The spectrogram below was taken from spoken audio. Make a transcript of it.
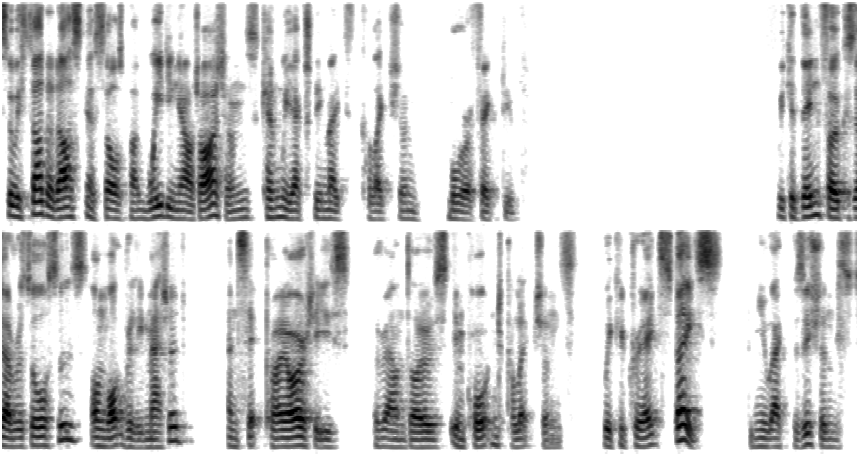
So we started asking ourselves by weeding out items, can we actually make the collection more effective? We could then focus our resources on what really mattered and set priorities around those important collections. We could create space for new acquisitions,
